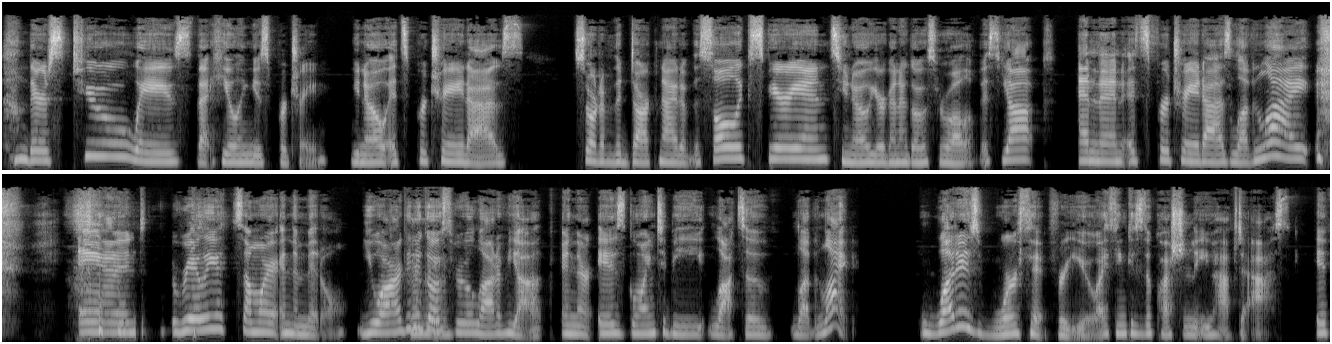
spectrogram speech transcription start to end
There's two ways that healing is portrayed. You know, it's portrayed as sort of the dark night of the soul experience. You know, you're going to go through all of this yuck. And then it's portrayed as love and light. and really, it's somewhere in the middle. You are going to go Mhm. through a lot of yuck, and there is going to be lots of love and light. What is worth it for you? I think is the question that you have to ask. If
